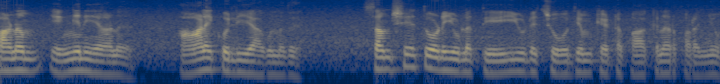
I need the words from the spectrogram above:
പണം എങ്ങനെയാണ് ആളെക്കൊല്ലിയാകുന്നത്? സംശയത്തോടെയുള്ള തേയിയുടെ ചോദ്യം കേട്ട പാക്കനാർ പറഞ്ഞു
